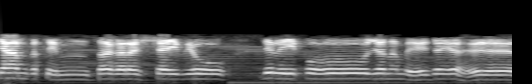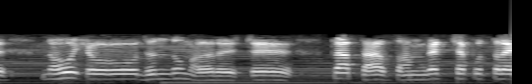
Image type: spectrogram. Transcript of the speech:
यां गतिं सगरशैव्यो दिलीपो जनमेजयः नहुषो धुन्दुमरश्च प्राप्ता त्वं गच्छ पुत्र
